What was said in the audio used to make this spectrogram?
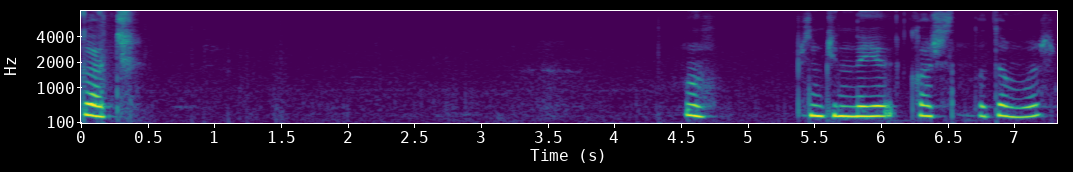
Kaç. Bizimkinin de karşısında adam var.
